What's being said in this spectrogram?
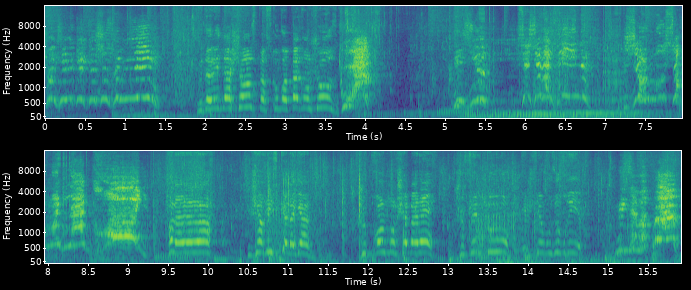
crois que j'ai vu quelque chose remuer. Vous avez de la chance parce qu'on voit pas grand chose Là! Les yeux C'est Géraldine Jamou, sors-moi de là, grouille. Oh là là là J'arrive, Callaghan Je prends à balai, je fais le tour et je viens vous ouvrir. Mais ça va pas!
